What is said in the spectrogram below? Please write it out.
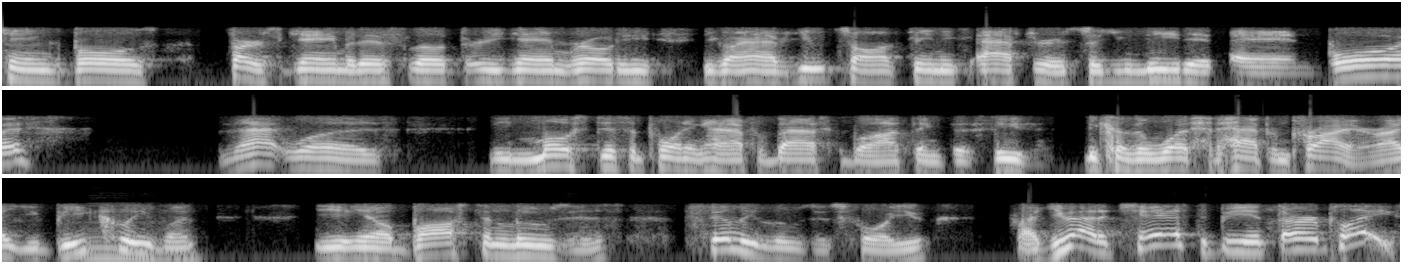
Kings Bulls first game of this little three game roadie. You're gonna have Utah and Phoenix after it, so you need it. And boy, that was the most disappointing half of basketball I think this season because of what had happened prior. Right, you beat mm-hmm. Cleveland, you, you know Boston loses, Philly loses for you. Like you had a chance to be in third place.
